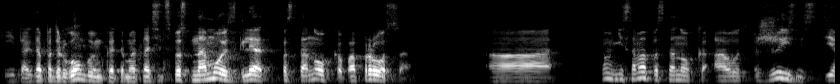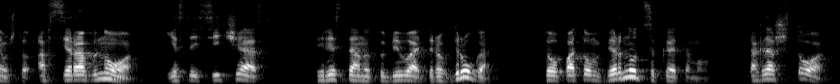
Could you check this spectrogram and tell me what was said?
И тогда по-другому будем к этому относиться. Просто, на мой взгляд, постановка вопроса, а, ну, не сама постановка, а вот жизнь с тем, что, а все равно, если сейчас перестанут убивать друг друга, то потом вернуться к этому, тогда что?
